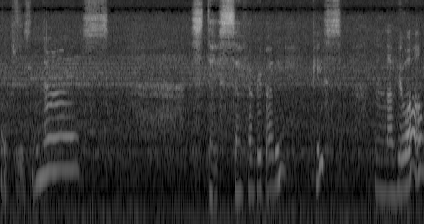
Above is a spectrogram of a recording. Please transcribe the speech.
which is nice. Stay safe, everybody. Peace. Love you all.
